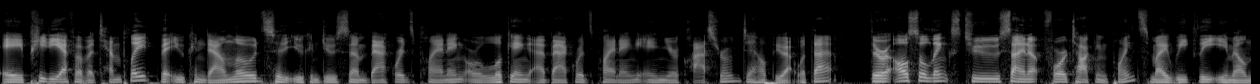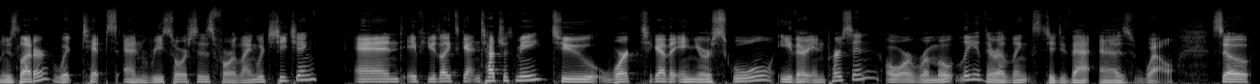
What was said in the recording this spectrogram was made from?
a PDF of a template that you can download so that you can do some backwards planning or looking at backwards planning in your classroom to help you out with that. There are also links to sign up for Talking Points, my weekly email newsletter with tips and resources for language teaching. And if you'd like to get in touch with me to work together in your school, either in person or remotely, there are links to do that as well. So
